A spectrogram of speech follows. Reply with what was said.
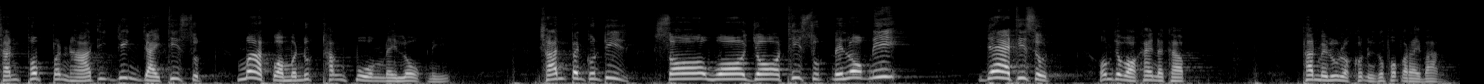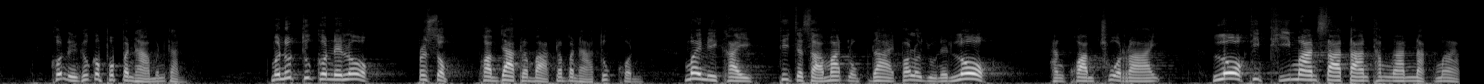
ฉันพบปัญหาที่ยิ่งใหญ่ที่สุดมากกว่ามนุษย์ทั้งปวงในโลกนี้ ฉันเป็นคนที่ซอวอยอที่สุดในโลกนี้ แย่ที่สุด ผมจะบอกให้นะครับ ท่านไม่รู้หรอกคนอื่นเขาพบอะไรบ้าง คนอื่นเขาก็พบปัญหาเหมือนกัน มนุษย์ทุกคนในโลกประสบความยากลำบากและปัญหาทุกคน ไม่มีใครที่จะสามารถหลบได้ เพราะเราอยู่ในโลกแห่งความชั่วร้าย โลกที่ผีมารซาตานทำงานหนักมาก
